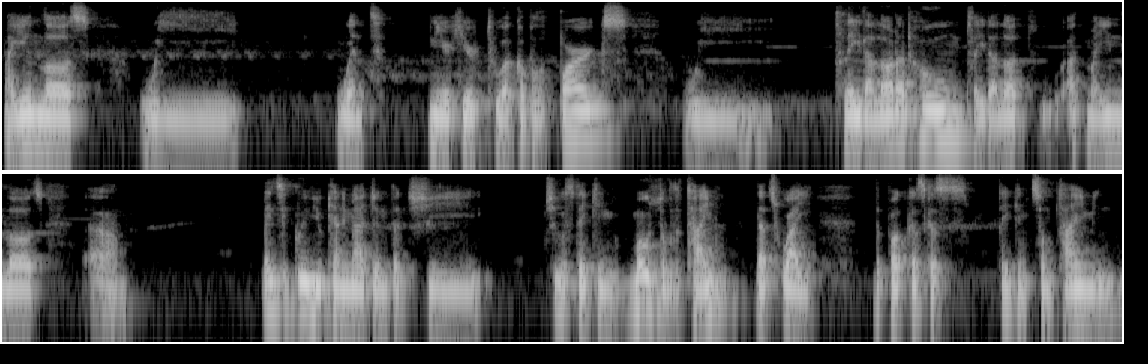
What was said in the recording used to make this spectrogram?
my in-laws. We went near here to a couple of parks. We played a lot at home played a lot at my in-laws um, basically you can imagine that she she was taking most of the time. That's why the podcast has taken some time in,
